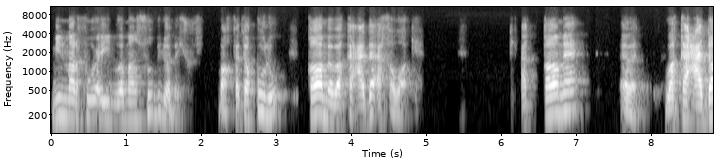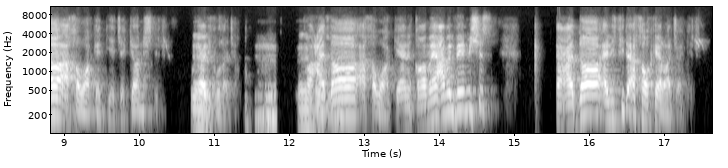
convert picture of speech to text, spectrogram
Min merfu'in ve mansubin ve mecrur. Bak fetekulu kâme ve ka'ade ahavâke. Kâme evet ve ka'ada ahavâke diyecek. Yanlıştır. Bu Evet. olacak. Ka'ada ahavâke. Yani kâmeye amel vermişiz. Ka'ada elifi de ahavâke racaktır.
